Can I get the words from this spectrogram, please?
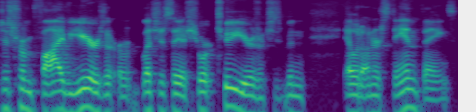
just from five years, or let's just say a short two years, when she's been able to understand things,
